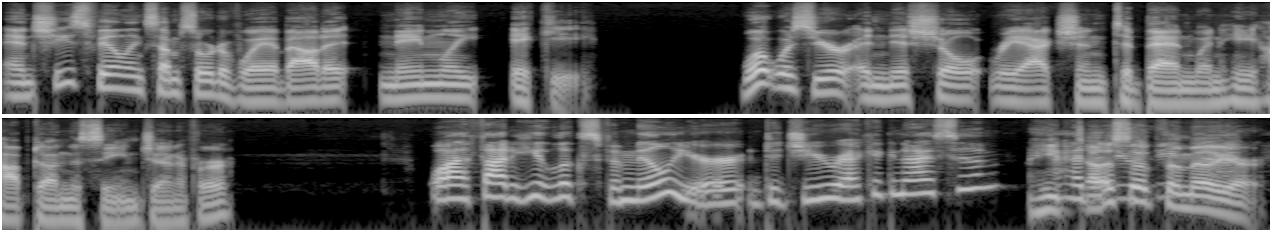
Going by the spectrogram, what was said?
and she's feeling some sort of way about it, namely icky. What was your initial reaction to Ben when he hopped on the scene, Jennifer? Well, I thought he looks familiar. Did you recognize him? He I had to does look familiar.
